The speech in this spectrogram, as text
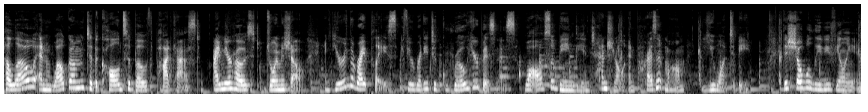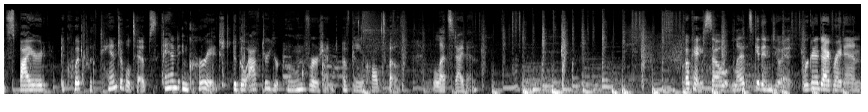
Hello, and welcome to the Called to Both podcast. I'm your host, Joy Michelle, and you're in the right place if you're ready to grow your business while also being the intentional and present mom you want to be. This show will leave you feeling inspired, equipped with tangible tips, and encouraged to go after your own version of being called to both. Let's dive in. Okay, so let's get into it. We're gonna dive right in,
